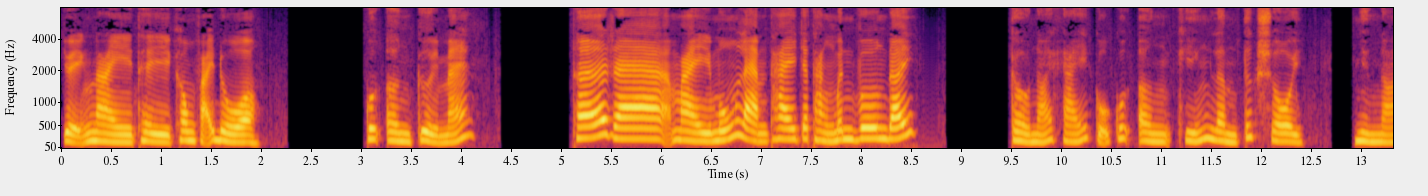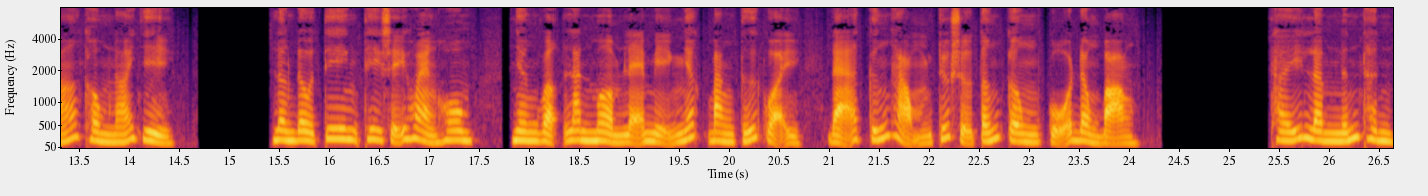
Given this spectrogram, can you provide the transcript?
chuyện này thì không phải đùa. Quốc ân cười mát. Thế ra mày muốn làm thay cho thằng Minh Vương đấy. Câu nói kháy của quốc ân khiến Lâm tức sôi, nhưng nó không nói gì. Lần đầu tiên thi sĩ hoàng hôn, nhân vật lanh mồm lẹ miệng nhất băng tứ quậy đã cứng họng trước sự tấn công của đồng bọn. Thấy Lâm nín thinh,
